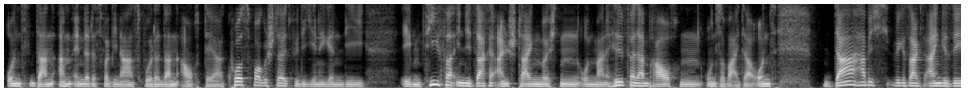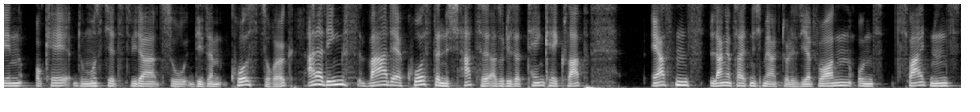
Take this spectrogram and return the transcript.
und dann am Ende des Webinars wurde dann auch der Kurs vorgestellt für diejenigen, die eben tiefer in die Sache einsteigen möchten und meine Hilfe dann brauchen und so weiter. Und da habe ich, wie gesagt, eingesehen, okay, du musst jetzt wieder zu diesem Kurs zurück. Allerdings war der Kurs, den ich hatte, also dieser 10K Club, erstens lange Zeit nicht mehr aktualisiert worden und zweitens,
